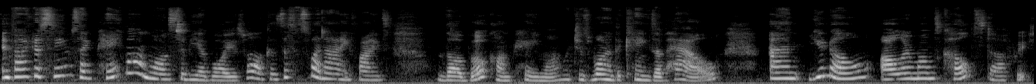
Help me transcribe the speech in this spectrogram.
In fact, it seems like Paimon wants to be a boy as well, because this is when Annie finds the book on Paimon, which is one of the kings of hell, and you know all her mom's cult stuff, which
